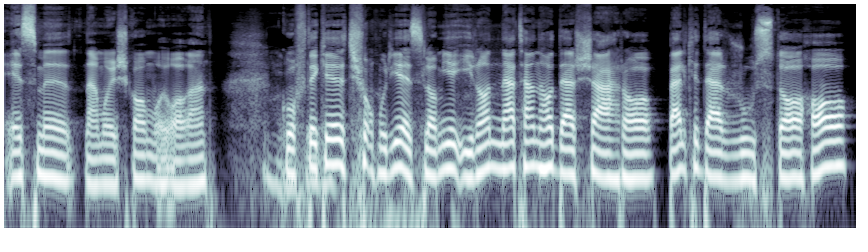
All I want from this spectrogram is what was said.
اسم نمایشگاه واقعا گفته که جمهوری اسلامی ایران نه تنها در شهرها بلکه در روستاها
